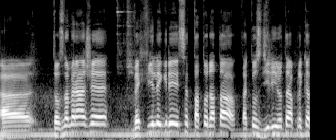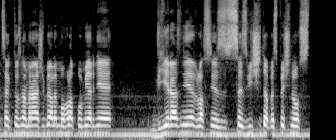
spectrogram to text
E, to znamená, že ve chvíli, kdy se tato data takto sdílí do té aplikace, tak to znamená, že by ale mohla poměrně výrazně vlastně se zvýšit ta bezpečnost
